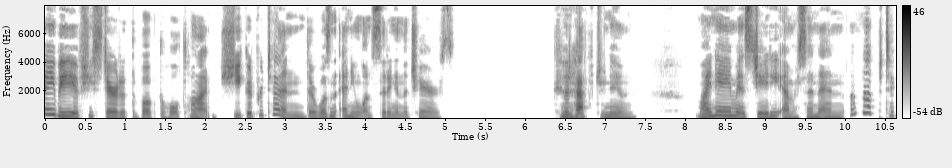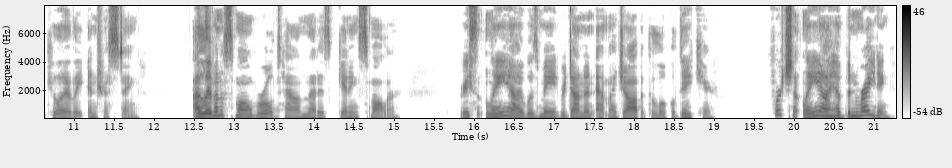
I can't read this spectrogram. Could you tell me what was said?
Maybe if she stared at the book the whole time, she could pretend there wasn't anyone sitting in the chairs. Good afternoon, my name is J.D. Emerson, and I'm not particularly interesting. I live in a small rural town that is getting smaller. Recently, I was made redundant at my job at the local daycare. Fortunately, I have been writing.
